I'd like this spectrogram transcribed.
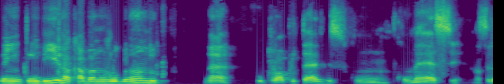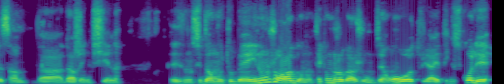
tem, tem birra, acaba não jogando, né? O próprio Tevez com, com o Messi na seleção da, da Argentina, eles não se dão muito bem e não jogam, não tem como jogar juntos, é um ou outro, e aí tem que escolher.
